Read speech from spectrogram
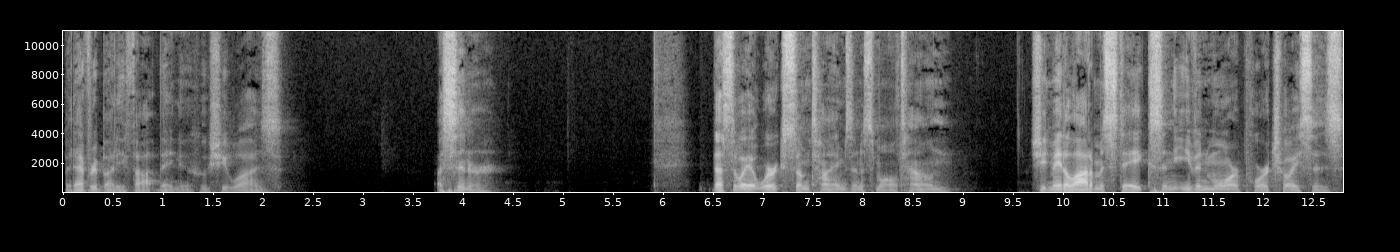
but everybody thought they knew who she was a sinner. That's the way it works sometimes in a small town. She'd made a lot of mistakes and even more poor choices.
